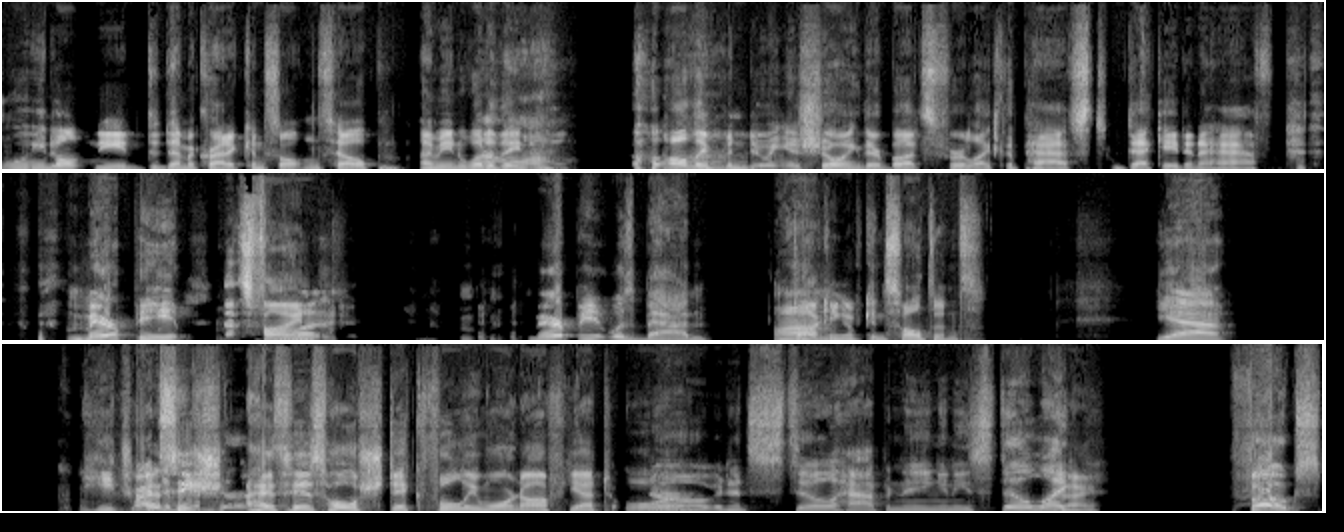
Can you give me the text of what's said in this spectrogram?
we don't need the Democratic consultants' help. I mean, what do they Uh-uh. know? All they've Uh-uh. been doing is showing their butts for like the past decade and a half. Mayor Pete That's fine. was Pete was bad. Um, Talking of consultants, yeah, he tried has to his has his whole shtick fully worn off yet? Or no, and it's still happening, and he's still like, Okay. folks.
